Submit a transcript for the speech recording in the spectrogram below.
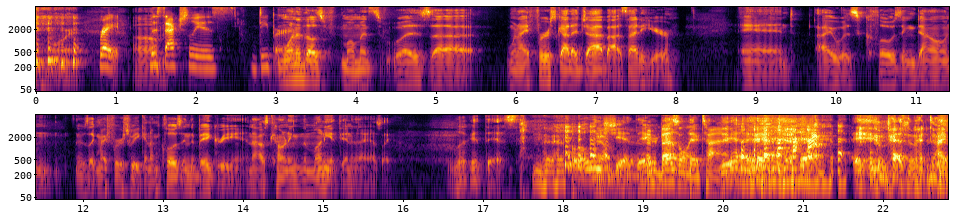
anymore. Right. this actually is deeper. Um, One of those moments was uh, when I first got a job outside of here, and I was closing down. It was like my first week, and I'm closing the bakery, and I was counting the money at the end of the night. I was like, "Look at this! Holy shit! They're Embezzling they're- time. Yeah, yeah, yeah. embezzlement time.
